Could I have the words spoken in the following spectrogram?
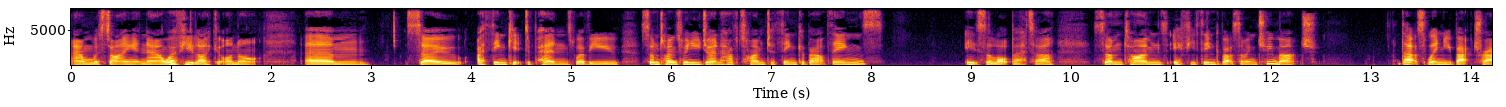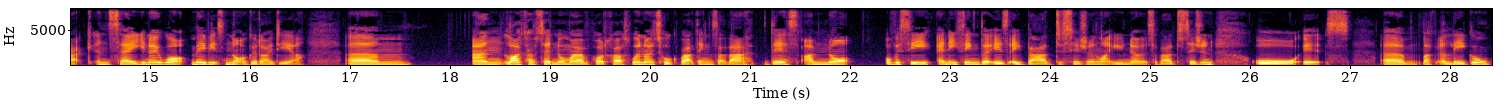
and we're starting it now, whether you like it or not. Um, so I think it depends whether you, sometimes when you don't have time to think about things, it's a lot better. Sometimes if you think about something too much, that's when you backtrack and say, you know what, maybe it's not a good idea. Um, and like I've said in all my other podcasts, when I talk about things like that, this, I'm not obviously anything that is a bad decision, like you know it's a bad decision, or it's um, like illegal,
